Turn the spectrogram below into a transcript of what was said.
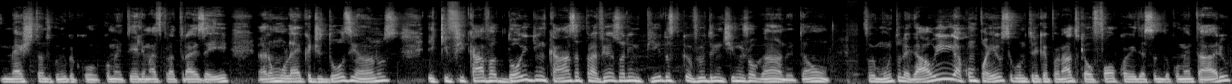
mexe tanto comigo, que eu comentei ele mais para trás aí. Eu era um moleque de 12 anos e que ficava doido em casa para ver as Olimpíadas, porque eu vi o Dream Team jogando. Então, foi muito legal. E acompanhei o segundo tricampeonato, que é o foco aí desse documentário.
